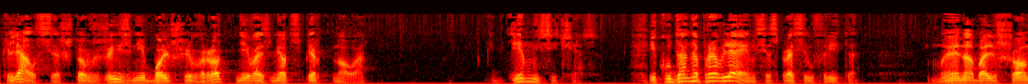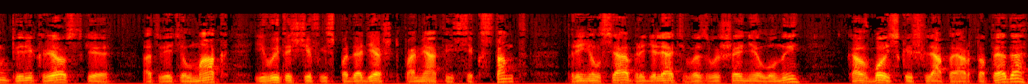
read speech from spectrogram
клялся, что в жизни больше в рот не возьмет спиртного. «Где мы сейчас? И куда направляемся?» — спросил Фрита. «Мы на большом перекрестке», — ответил маг и, вытащив из-под одежд помятый секстант, — принялся определять возвышение Луны ковбойской шляпой ортопеда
